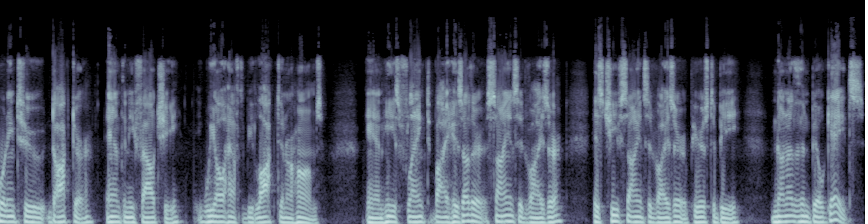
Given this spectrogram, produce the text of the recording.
according to Dr. Anthony Fauci, we all have to be locked in our homes. And he's flanked by his other science advisor. His chief science advisor appears to be none other than Bill Gates,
